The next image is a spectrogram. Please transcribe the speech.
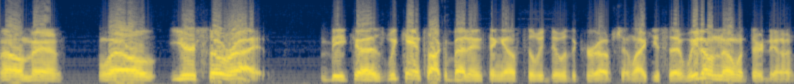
Oh man. Well, you're so right because we can't talk about anything else till we deal with the corruption. Like you said, we don't know what they're doing,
